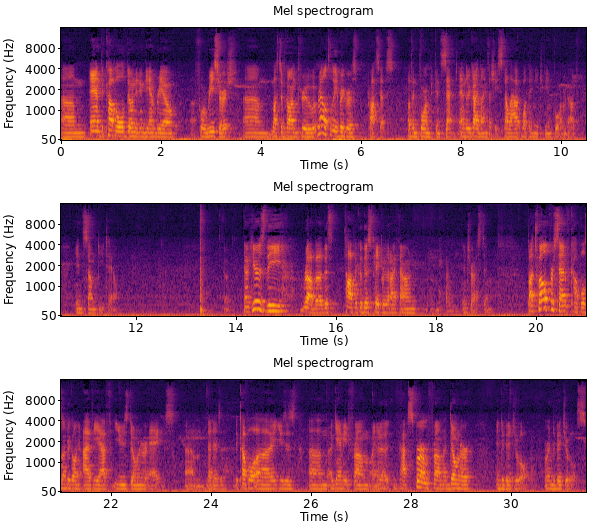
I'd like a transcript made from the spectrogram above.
Um, and the couple donating the embryo for research um, must have gone through a relatively rigorous process of informed consent, and their guidelines actually spell out what they need to be informed of in some detail. Now, here's the rub, uh, this topic of this paper that I found interesting. About 12% of couples undergoing IVF use donor eggs. Um, that is, the couple uh, uses um, a gamete from, uh, perhaps sperm from a donor individual or individuals.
